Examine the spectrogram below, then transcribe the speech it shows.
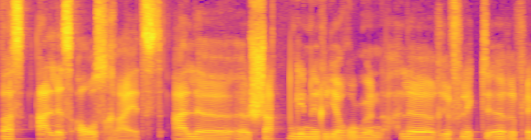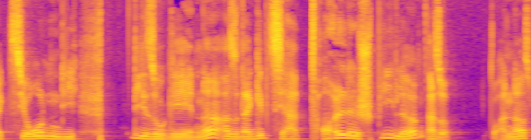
was alles ausreizt. Alle äh, Schattengenerierungen, alle Reflekt äh, Reflexionen, die, die so gehen. Ne? Also da gibt es ja tolle Spiele, also woanders.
